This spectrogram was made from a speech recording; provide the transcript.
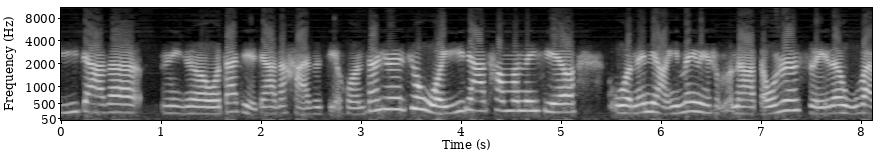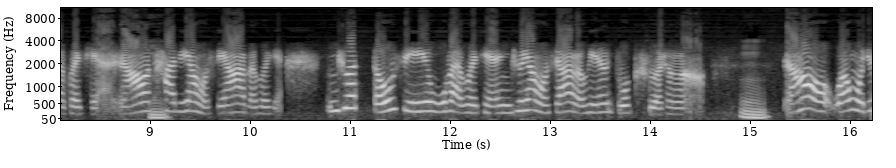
姨家的。那个我大姐家的孩子结婚，但是就我姨家他们那些，我那两姨妹妹什么的都是随的五百块钱，然后他就让我随二百块钱。你说都随五百块钱，你说让我随二百块钱多磕碜啊！嗯。然后完我就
